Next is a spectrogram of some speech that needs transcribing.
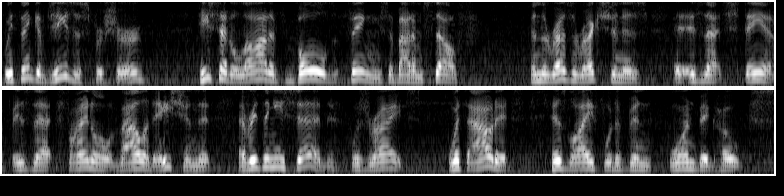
we think of Jesus for sure. He said a lot of bold things about himself. And the resurrection is, is that stamp, is that final validation that everything he said was right. Without it, his life would have been one big hoax.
